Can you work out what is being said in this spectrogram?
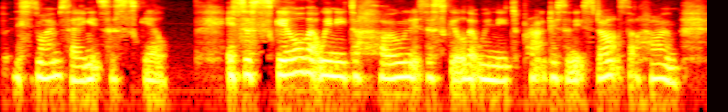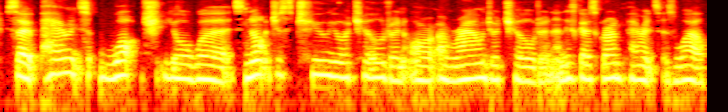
But this is why I'm saying it's a skill it's a skill that we need to hone. It's a skill that we need to practice, and it starts at home. So, parents, watch your words, not just to your children or around your children. And this goes grandparents as well.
